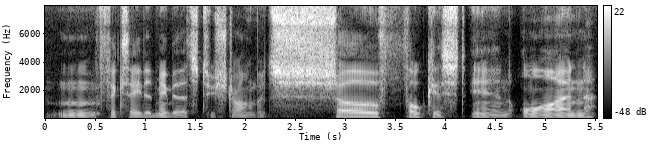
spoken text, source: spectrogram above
mm, fixated. Maybe that's too strong, but so focused in on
